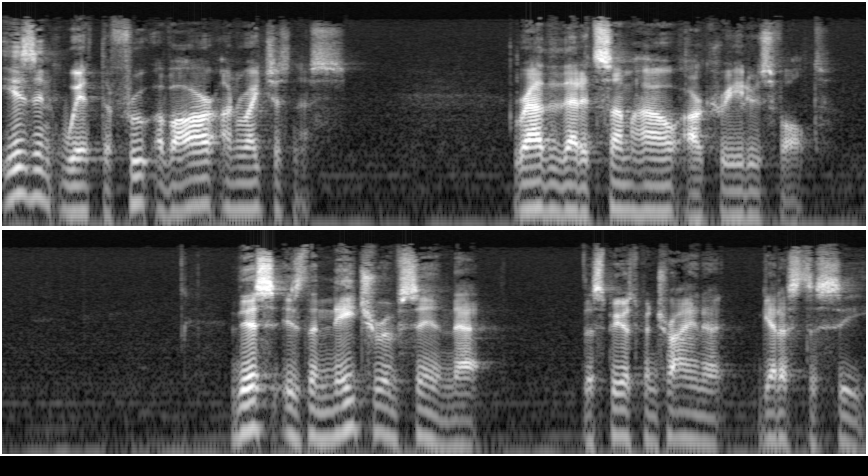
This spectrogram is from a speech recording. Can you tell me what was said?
isn't with the fruit of our unrighteousness, rather, that it's somehow our Creator's fault. This is the nature of sin that the Spirit's been trying to get us to see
